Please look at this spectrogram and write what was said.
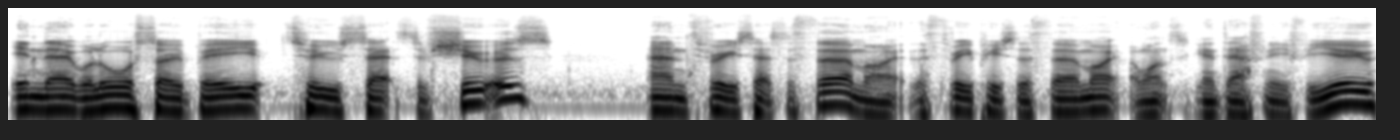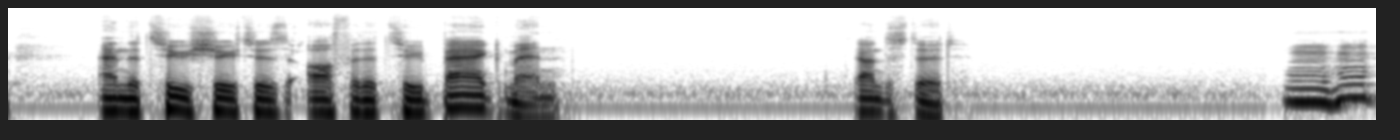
In there will also be two sets of shooters and three sets of thermite. The three pieces of thermite are once again Daphne for you, and the two shooters are for the two bagmen. Understood? Mm-hmm.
